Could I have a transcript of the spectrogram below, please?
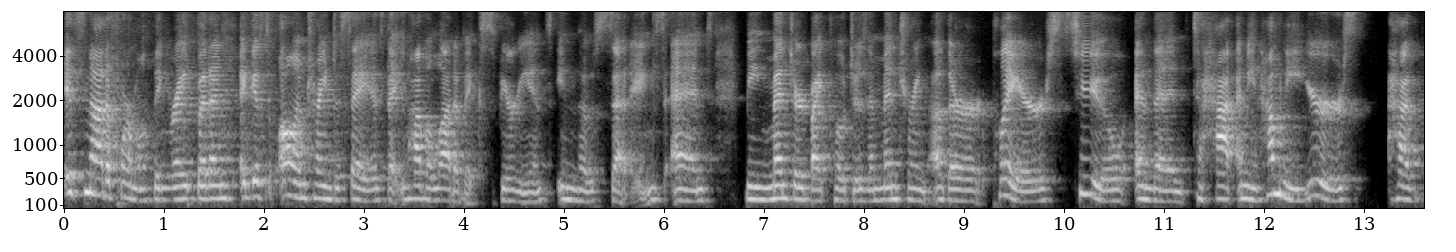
it's not a formal thing right? But i'm i guess all i'm trying to say is that you have a lot of experience in those settings and being mentored by coaches and mentoring other players too. And then to have i mean how many years have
